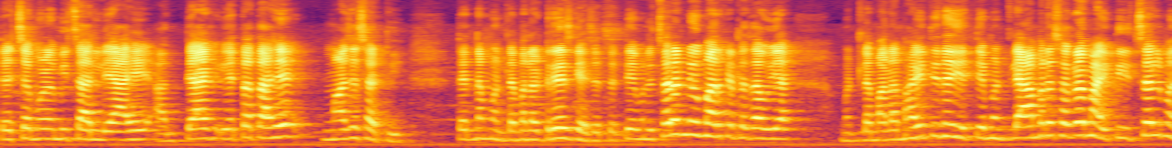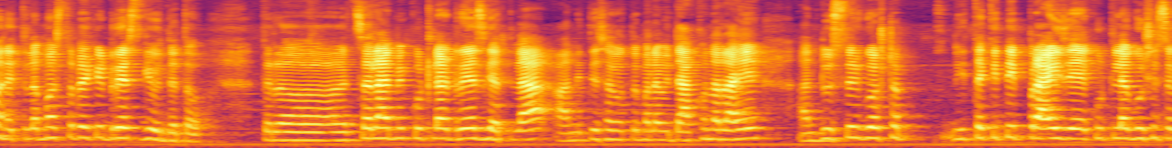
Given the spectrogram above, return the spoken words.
त्याच्यामुळे मी चालले आहे आणि त्या येतात आहे माझ्यासाठी. त्यांना म्हटलं मला ड्रेस घ्यायचा तर ते म्हणे चला न्यू मार्केटला जाऊया. म्हटलं मला माहिती नाही येते म्हटलं आम्हाला सगळं माहिती. चल म्हणे तुला मस्तपैकी ड्रेस घेऊन देतो. तर चला मी कुठला ड्रेस घेतला आणि ते सगळं तुम्हाला मी दाखवणार आहे. आणि दुसरी गोष्ट इथं किती प्राईज आहे कुठल्या गोष्टीचं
